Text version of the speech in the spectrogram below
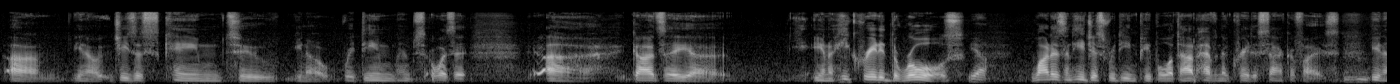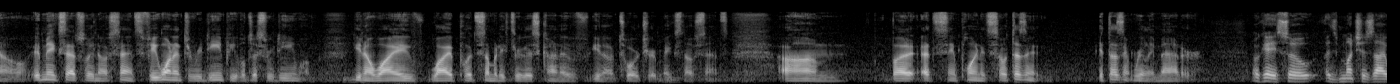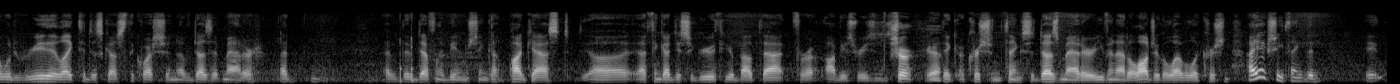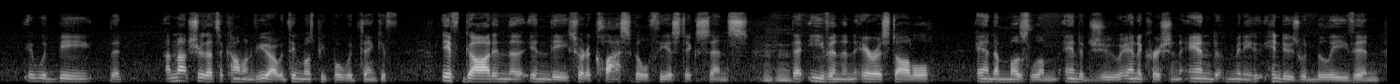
um, you know, Jesus came to you know redeem himself. Or was it uh, God's a uh, you know He created the rules. Yeah. Why doesn't He just redeem people without having to create a sacrifice? Mm-hmm. You know, it makes absolutely no sense. If He wanted to redeem people, just redeem them. You know, why why put somebody through this kind of you know torture? It makes no sense. Um, but at the same point, it's so it doesn't it doesn't really matter. Okay, so as much as I would really like to discuss the question of does it matter, that, that would definitely be an interesting podcast. Uh, I think I disagree with you about that for obvious reasons. Sure, yeah. I think a Christian thinks it does matter, even at a logical level. A Christian, I actually think that it, it would be that I'm not sure that's a common view. I would think most people would think if if God in the in the sort of classical theistic sense Mm-hmm. that even an Aristotle and a Muslim and a Jew and a Christian and many Hindus would believe in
